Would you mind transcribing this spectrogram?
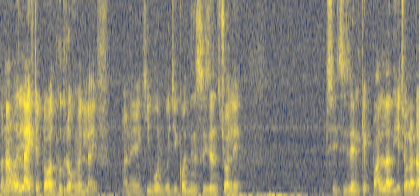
মানে আমাদের লাইফটা একটা অদ্ভুত রকমের লাইফ মানে কি বলব, যে কদিন সিজন চলে, সেই সিজনকে পাল্লা দিয়ে চলাটা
